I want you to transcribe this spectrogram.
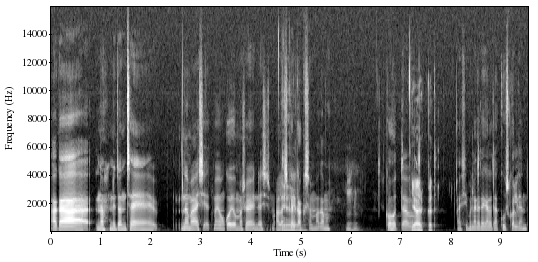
aga noh, nüüd on see nõme asi, et ma jõuan koju, ma söön ja siis ma alles Jaa. kell kaks saan magama. kohutav ja ärkad. asi, millega tegeleda, kuus kolmkümmend.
